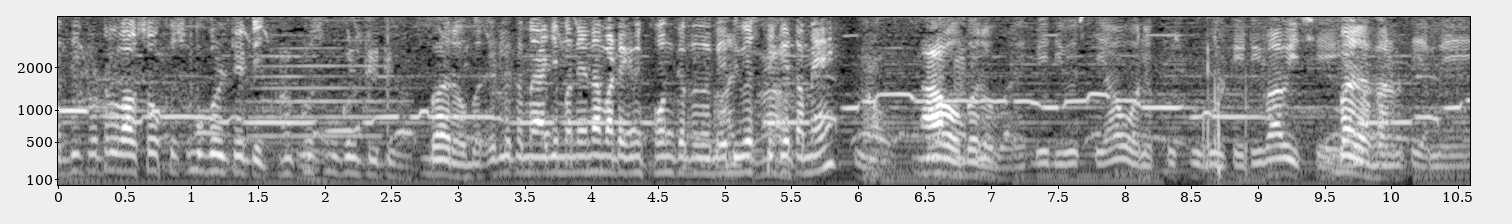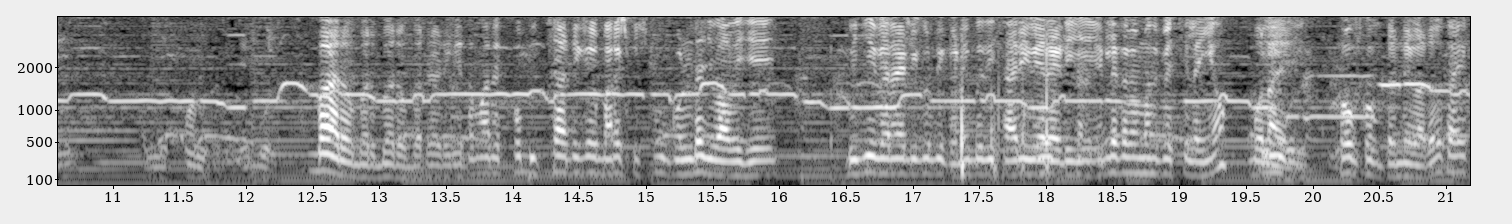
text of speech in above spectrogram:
બધી ટોટલ વાવશો ખુશ્બુ ગોલ્ડ ટેટી? ખુશ્બુ ગોલ્ડ ટીટી બરોબર. એટલે તમે આજે મને એના માટે ફોન કરતા હતા? બે દિવસથી કે તમે? આવો બરોબર. બે દિવસથી આવો અને ખુશ્બુ ગોલ્ડ ટેટી વાવી છે. બરાબર. કારણથી અમે તમને ફોન કરીને બરોબર બરોબર. એટલે કે તમારે ખૂબ ઈચ્છા હતી કે મારે ખુશ્બુ ગોલ્ડ જ વાવી છે. બીજી વેરાયટી કરતી ઘણી બધી સારી વેરાયટી છે. એટલે તમે મને પછી લઈ આવો. બોલાવી ખૂબ ખૂબ ધન્યવાદ હો સાહેબ.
